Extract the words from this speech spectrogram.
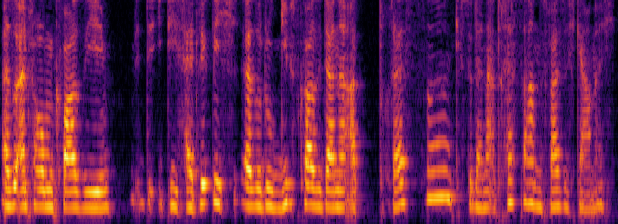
Also einfach um quasi, die ist halt wirklich, also du gibst quasi deine Adresse, gibst du deine Adresse an? Das weiß ich gar nicht.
